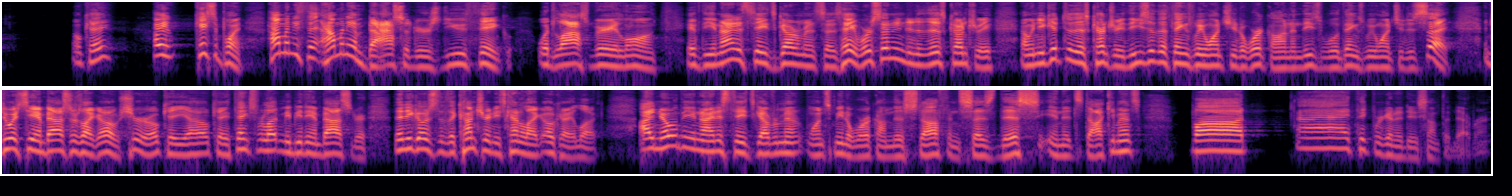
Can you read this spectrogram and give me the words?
Okay? I mean, case in point, how many, th- how many ambassadors do you think would last very long if the United States government says, hey, we're sending you to this country, and when you get to this country, these are the things we want you to work on, and these are the things we want you to say. And to which the ambassador's like, oh, sure, okay, yeah, okay, thanks for letting me be the ambassador. Then he goes to the country and he's kind of like, okay, look, I know the United States government wants me to work on this stuff and says this in its documents, but I think we're going to do something different.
